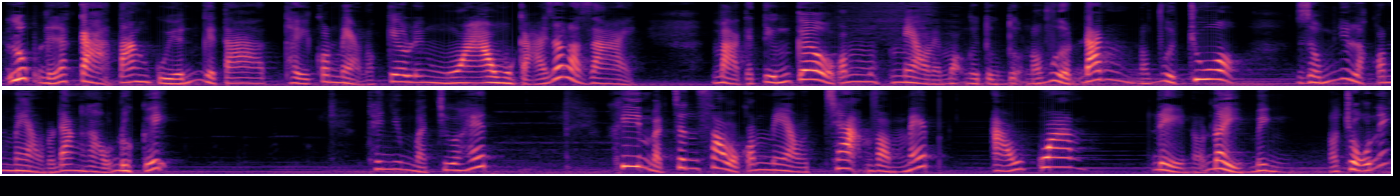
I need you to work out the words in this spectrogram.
lúc đấy là cả tang quyến, người ta thấy con mèo nó kêu lên ngoào một cái rất là dài. Mà cái tiếng kêu của con mèo này mọi người tưởng tượng nó vừa đanh, nó vừa chua, giống như là con mèo nó đang gào đực ấy. Thế nhưng mà chưa hết. Khi mà chân sau của con mèo chạm vào mép áo quan để nó đẩy mình, nó trốn ấy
